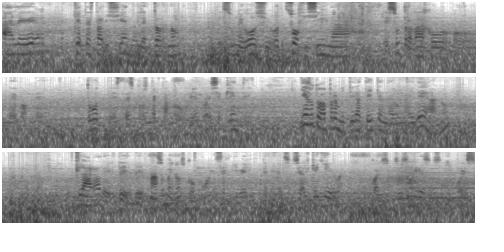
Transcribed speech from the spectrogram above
a leer qué te está diciendo el entorno de su negocio, de su oficina, de su trabajo o de donde tú estés prospectando o viendo a ese cliente. Y eso te va a permitir a ti tener una idea, ¿no? clara de, más o menos cómo es el nivel de nivel social que lleva, cuáles son sus ingresos y pues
